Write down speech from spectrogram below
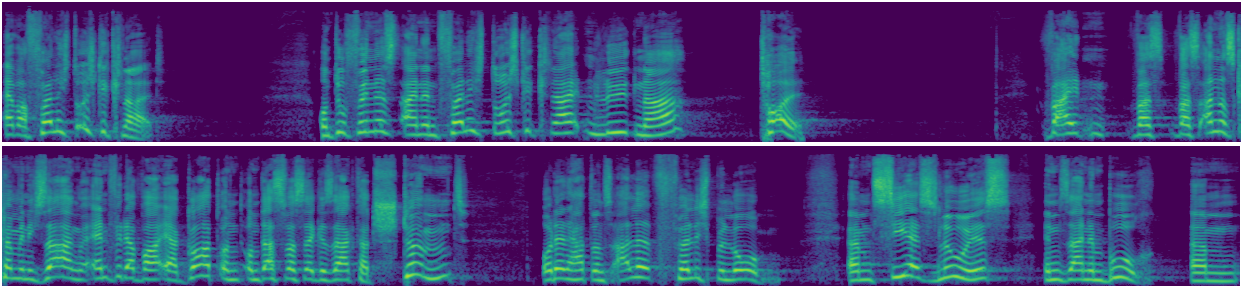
Er war völlig durchgeknallt. Und du findest einen völlig durchgeknallten Lügner toll. Weil, was, was anderes können wir nicht sagen. Entweder war er Gott und, und das, was er gesagt hat, stimmt, oder er hat uns alle völlig belogen. Ähm, C.S. Lewis in seinem Buch ähm,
